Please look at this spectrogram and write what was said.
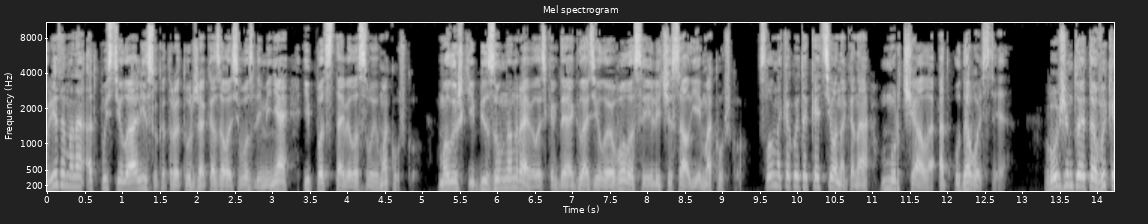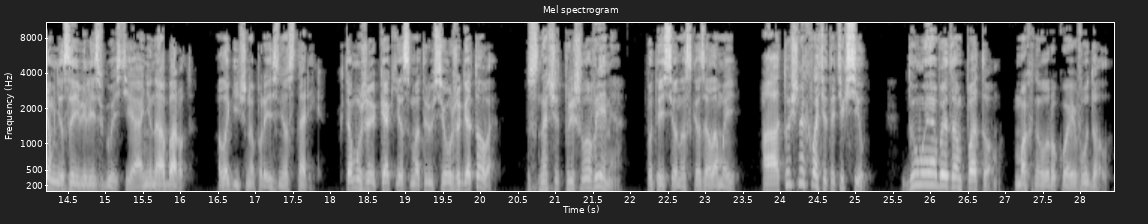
При этом она отпустила Алису, которая тут же оказалась возле меня и подставила свою макушку. Малышке безумно нравилось, когда я гладил ее волосы или чесал ей макушку. Словно какой-то котенок она мурчала от удовольствия. «В общем-то, это вы ко мне заявились в гости, а не наоборот», — логично произнес старик. «К тому же, как я смотрю, все уже готово». «Значит, пришло время», — потрясенно сказала Мэй. «А точно хватит этих сил?» «Думай об этом потом», — махнул рукой Вудол.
